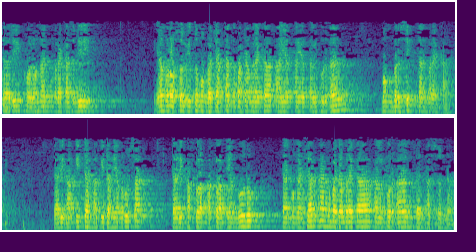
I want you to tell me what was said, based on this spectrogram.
dari golongan mereka sendiri. Yang rasul itu membacakan kepada mereka ayat-ayat Al-Qur'an membersihkan mereka dari akidah-akidah yang rusak, dari akhlak-akhlak yang buruk, dan mengajarkan kepada mereka Al-Quran dan As-Sunnah.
